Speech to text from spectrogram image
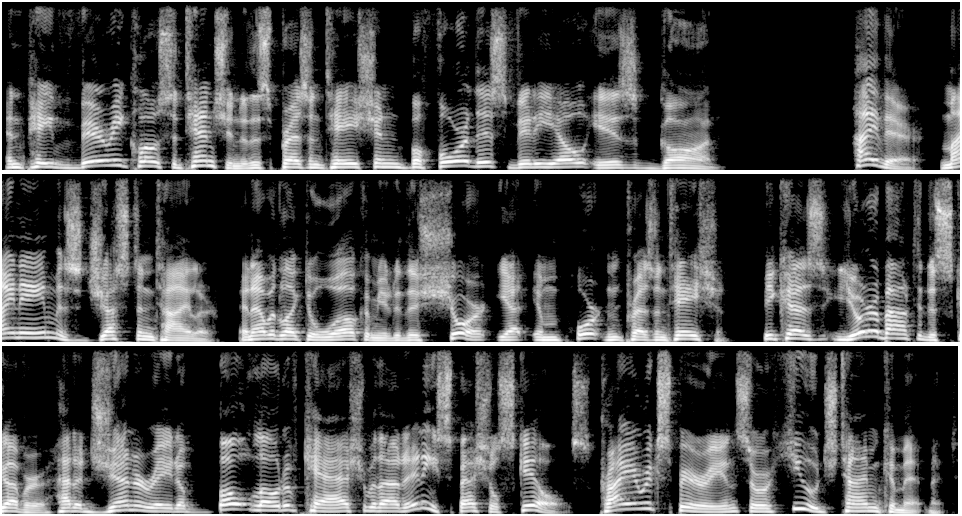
and pay very close attention to this presentation before this video is gone. Hi there, my name is Justin Tyler, and I would like to welcome you to this short yet important presentation because you're about to discover how to generate a boatload of cash without any special skills, prior experience, or huge time commitment.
